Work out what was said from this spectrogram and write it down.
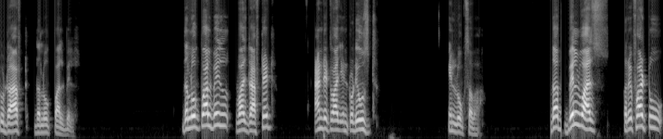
to draft the Lokpal bill. The Lokpal bill was drafted and it was introduced in Lok Sabha. The bill was referred to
